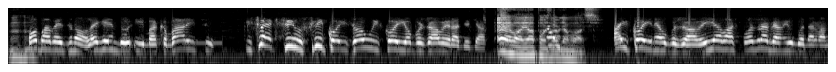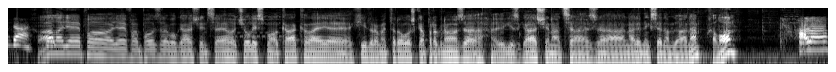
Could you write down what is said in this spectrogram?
Mhm. obavezno legendu i Bakabaricu i sve, svi, svi koji zovu i koji obožavaju Radio Đakovo. Evo, ja pozdravljam vas. A i koji ne obožavaju. I ja vas pozdravljam i ugodan vam dan. Hvala lijepo, lijep vam pozdrav u Gašince. Evo, čuli smo kakva je hidrometeorološka prognoza iz Gašinaca za narednih sedam dana. Halo? Halo,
